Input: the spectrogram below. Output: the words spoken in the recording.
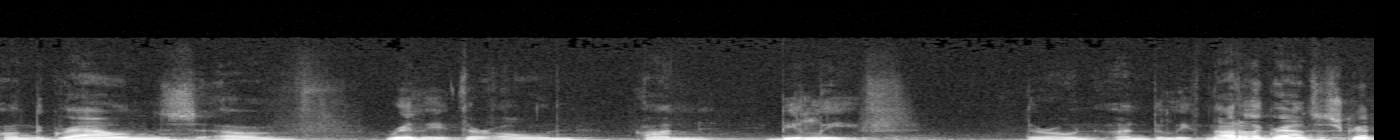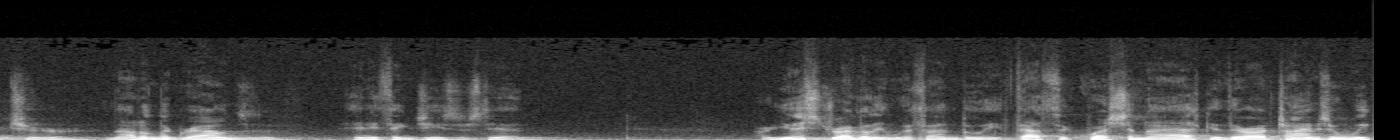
on the grounds of really their own unbelief, their own unbelief. Not on the grounds of Scripture, not on the grounds of anything Jesus did. Are you struggling with unbelief? That's the question I ask you. There are times when we,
